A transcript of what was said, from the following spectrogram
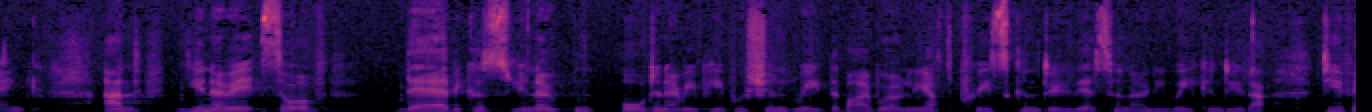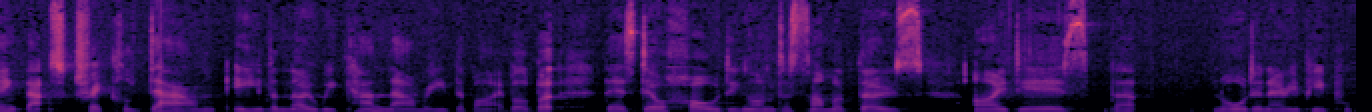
think? And you know, it's sort of there because you know ordinary people shouldn't read the Bible. Only us priests can do this, and only we can do that. Do you think that's trickled down, even though we can now read the Bible, but they're still holding on to some of those ideas that ordinary people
